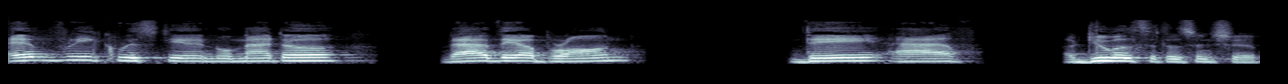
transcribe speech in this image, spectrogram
every Christian, no matter where they are born, they have a dual citizenship.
